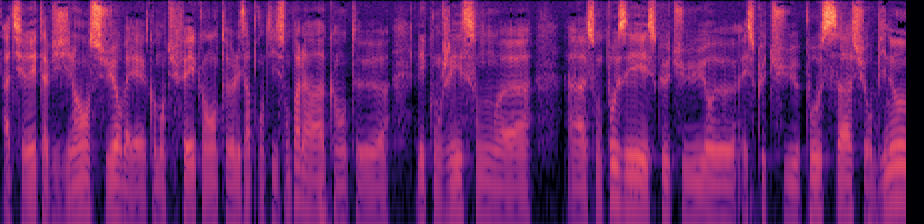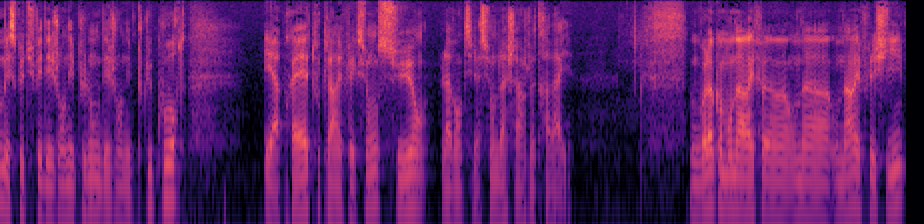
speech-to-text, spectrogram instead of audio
attirer ta vigilance sur ben, comment tu fais quand les apprentis sont pas là, quand les congés sont, sont posés. Est-ce que, tu, poses ça sur binôme? Est-ce que tu fais des journées plus longues, des journées plus courtes? Et après, toute la réflexion sur la ventilation de la charge de travail. Donc voilà comme on a réfléchi.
